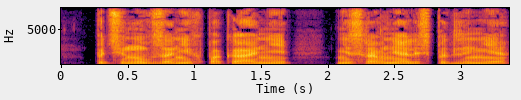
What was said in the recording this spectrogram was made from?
— потянув за них, пока они не сравнялись по длине.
